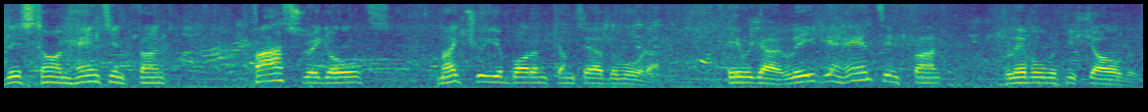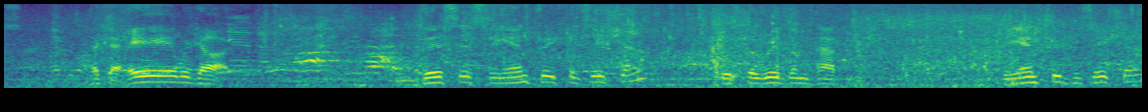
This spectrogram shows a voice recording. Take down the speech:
This time hands in front, fast wriggles, make sure your bottom comes out of the water. Here we go, leave your hands in front, level with your shoulders. Okay, here we go. This is the entry position with the rhythm happening. The entry position,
